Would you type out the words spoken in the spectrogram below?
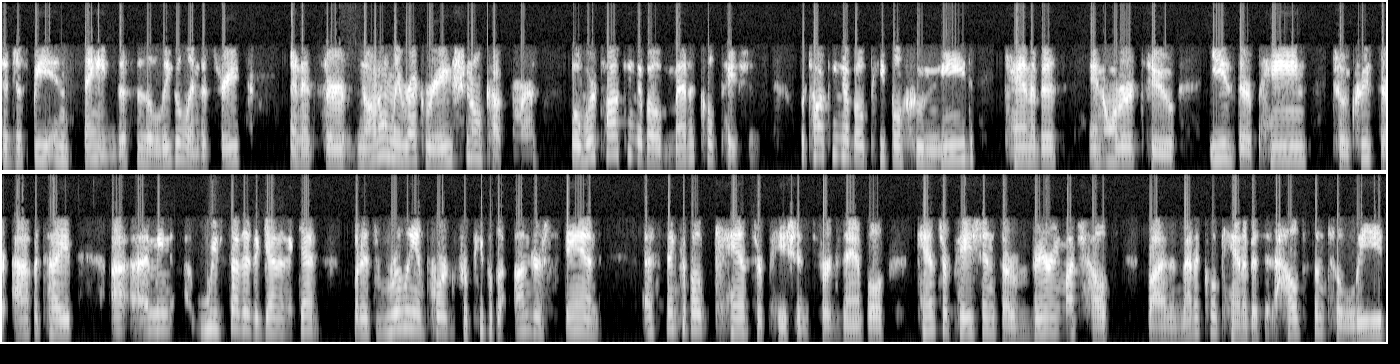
to just be insane. This is a legal industry and it serves not only recreational customers, but we're talking about medical patients. We're talking about people who need cannabis in order to ease their pain, to increase their appetite. I mean, we've said it again and again, but it's really important for people to understand. As think about cancer patients, for example, cancer patients are very much helped by the medical cannabis. It helps them to lead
